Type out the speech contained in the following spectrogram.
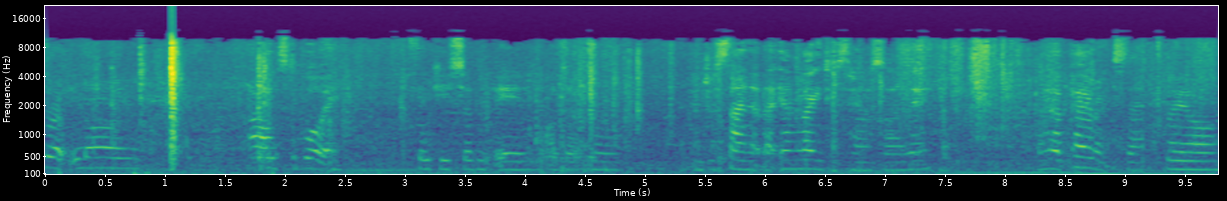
Don't know. How old's the boy? I think he's 17. I don't know. And you're staying at that young lady's house, are they? Are her parents there? They are.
